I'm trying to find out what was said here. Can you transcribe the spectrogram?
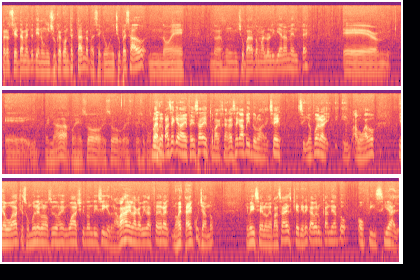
pero ciertamente tiene un issue que contestar, me parece que es un issue pesado, no es, no es un issue para tomarlo livianamente. Eh, eh, y pues nada, pues eso, eso, eso, eso Lo que pasa es que la defensa de esto, para cerrar ese capítulo, Alex, si yo fuera y, y abogados y abogadas que son muy reconocidos en Washington DC, que trabajan en la capital federal, nos están escuchando, y me dice, lo que pasa es que tiene que haber un candidato oficial.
